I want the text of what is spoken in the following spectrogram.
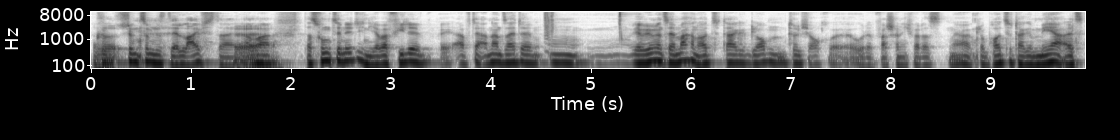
Genau. Das stimmt zumindest der Lifestyle. Aber das funktioniert nicht. Aber viele auf der anderen Seite, mh, ja, wie man es denn machen? Heutzutage glauben natürlich auch, äh, oder wahrscheinlich war das, ja, ich glaube heutzutage mehr als,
